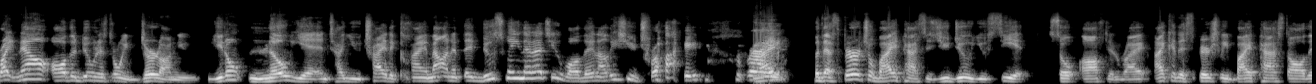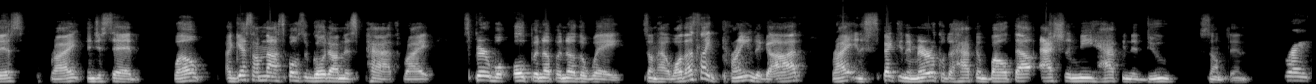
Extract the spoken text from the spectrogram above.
right now all they're doing is throwing dirt on you. You don't know yet until you try to climb out. And if they do swing that at you, well then at least you tried. Right. right? But that spiritual bypass is you do, you see it so often, right? I could have spiritually bypassed all this, right? And just said, well, I guess I'm not supposed to go down this path, right? Spirit will open up another way somehow. Well, that's like praying to God right? And expecting a miracle to happen without actually me having to do something. Right.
